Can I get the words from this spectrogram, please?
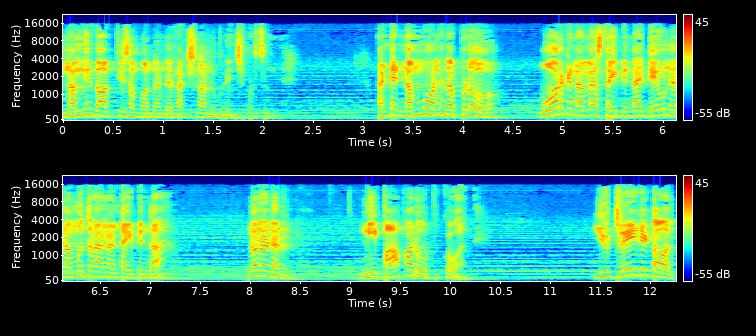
నమ్మి బాప్తీసం పొందండి రక్షణ అనుగ్రహించబడుతుంది. అంటే నమ్ము అనేటప్పుడు ఊరక నమ్మేస్తే అయిపోయిందా? దేవుణ్ణి నమ్ముతున్నానంటే అయిపోయిందా? నో నో నీ పాపాలు ఒప్పుకోవాలి. యు ట్రేడ్ ఇట్ ఆల్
